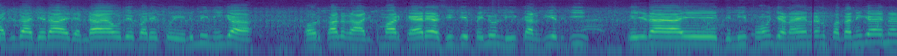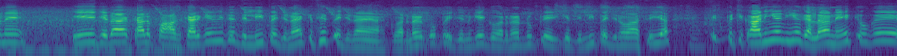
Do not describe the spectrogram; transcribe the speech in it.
ਅੱਜ ਦਾ ਜਿਹੜਾ ਏਜੰਡਾ ਆ ਉਹਦੇ ਬਾਰੇ ਕੋਈ ਇਲਮ ਹੀ ਨਹੀਂਗਾ। ਔਰ ਕੱਲ ਰਾਜਕੁਮਾਰ ਕਹਿ ਰਿਹਾ ਸੀ ਜੇ ਪਹਿਲੋਂ ਲੀਕ ਕਰ ਦਈਏ ਤੇ ਜੀ ਇਹ ਜਿਹੜਾ ਇਹ ਦਿੱਲੀ ਪਹੁੰਚ ਜਾਣਾ, ਇਹਨਾਂ ਨੂੰ ਪਤਾ ਨਹੀਂਗਾ ਇਹਨਾਂ ਨੇ। ਇਹ ਜਿਹੜਾ ਕੱਲ ਪਾਸ ਕਰਕੇ ਵੀ ਤੇ ਦਿੱਲੀ ਭੇਜਣਾ ਕਿੱਥੇ ਭੇਜਣਾ ਆ? ਗਵਰਨਰ ਕੋ ਭੇਜਣਗੇ ਗਵਰਨਰ ਨੂੰ ਭੇਜ ਕੇ ਦਿੱਲੀ ਭੇਜਣ ਵਾਸਤੇ ਹੀ ਆ। ਇੱਕ ਪਚਕਾਨੀਆਂ ਜੀਆਂ ਗੱਲਾਂ ਨੇ ਕਿਉਂਕਿ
